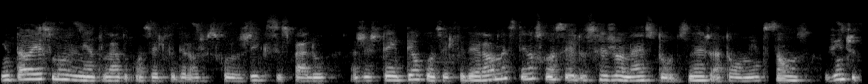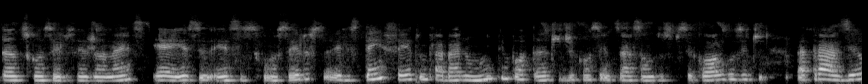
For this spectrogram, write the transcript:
Então, esse movimento lá do Conselho Federal de Psicologia, que se espalhou, a gente tem, tem o Conselho Federal, mas tem os conselhos regionais todos, né? Atualmente são uns vinte e tantos conselhos regionais, e é esse, esses conselhos, eles têm feito um trabalho muito importante de conscientização dos psicólogos e para trazer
